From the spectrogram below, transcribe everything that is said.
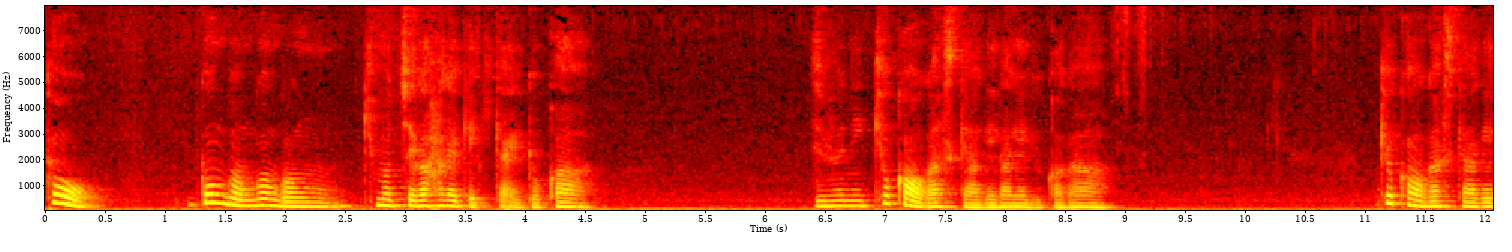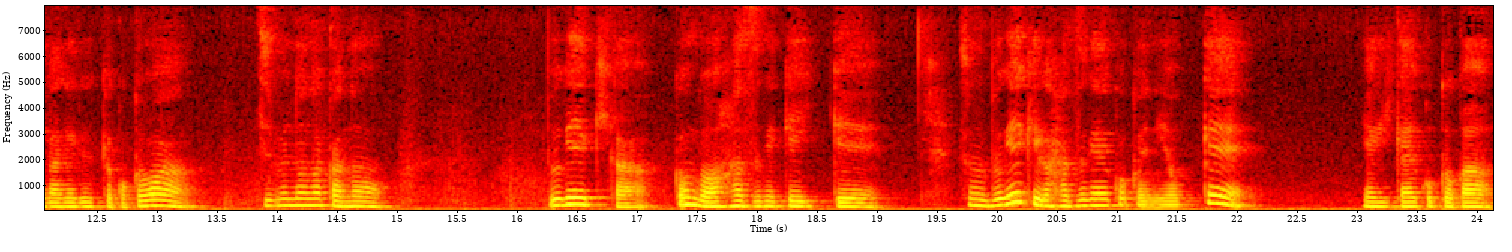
とゴンゴンゴンゴン気持ちが晴れてきたりとか自分に許可を出してあげられるから許可を出してあげられるってことは自分の中のブレーキがゴンゴン外れていってそのブレーキが外れることによってやりたいことが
